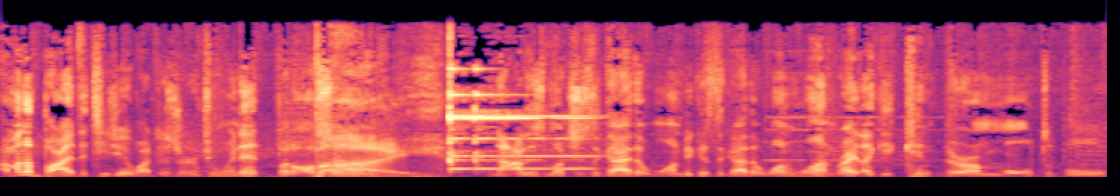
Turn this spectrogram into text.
I'm going to buy that TJ Watt deserved to win it, but also Buy. not as much as the guy that won because the guy that won won, right? Like it can there are multiple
